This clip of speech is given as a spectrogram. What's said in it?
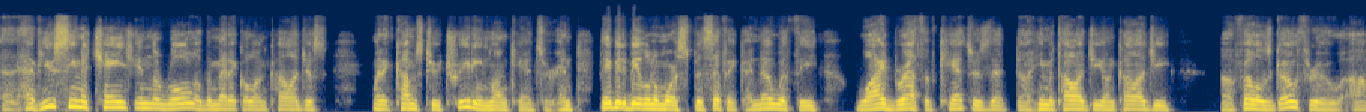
uh, have you seen a change in the role of the medical oncologist when it comes to treating lung cancer? And maybe to be a little more specific, I know with the wide breadth of cancers that uh, hematology oncology uh, fellows go through, uh,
